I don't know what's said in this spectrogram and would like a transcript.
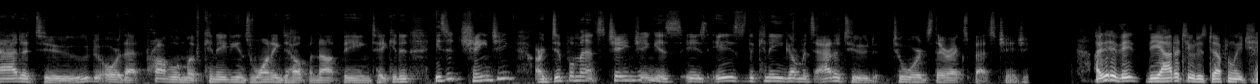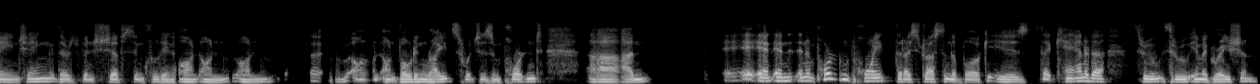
attitude or that problem of Canadians wanting to help and not being taken in is it changing? Are diplomats changing? Is is is the Canadian government's attitude towards their expats changing? I the, the attitude is definitely changing. There's been shifts, including on on on uh, on, on, voting rights, which is important. Um, and, and an important point that I stressed in the book is that Canada, through through immigration,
